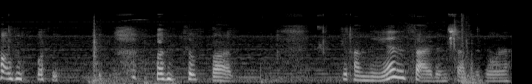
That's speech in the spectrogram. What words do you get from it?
Wrong way. What the fuck? Get on the inside and shut the door.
